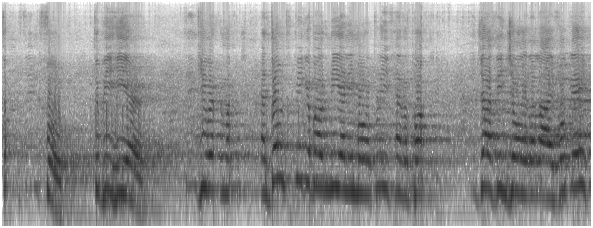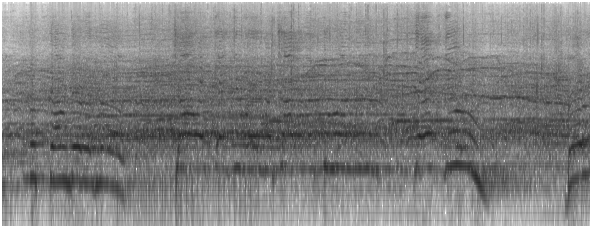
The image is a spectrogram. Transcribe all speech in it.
So thankful to be here. Thank you very much. And don't speak about me anymore. Please have a party. Just enjoy the life, okay? Look down there as well. Ciao! Thank you very much. I am a 200. Thank you. Barry,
